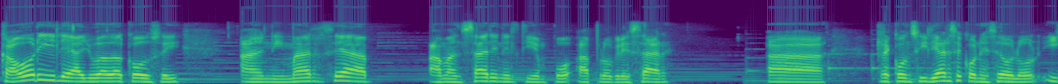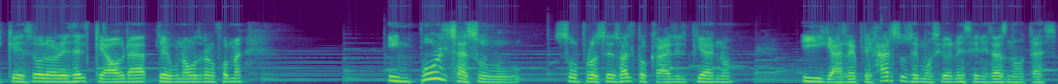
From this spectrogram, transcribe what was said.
Kaori le ha ayudado a Kosei a animarse a avanzar en el tiempo, a progresar, a reconciliarse con ese dolor y que ese dolor es el que ahora de una u otra forma impulsa su, su proceso al tocar el piano y a reflejar sus emociones en esas notas.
